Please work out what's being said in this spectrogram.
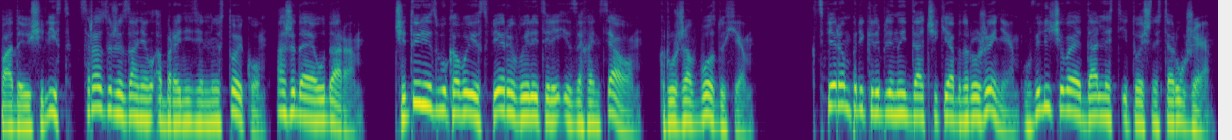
Падающий лист сразу же занял оборонительную стойку, ожидая удара. Четыре звуковые сферы вылетели из-за Хан Сяо, кружа в воздухе. К сферам прикреплены датчики обнаружения, увеличивая дальность и точность оружия.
